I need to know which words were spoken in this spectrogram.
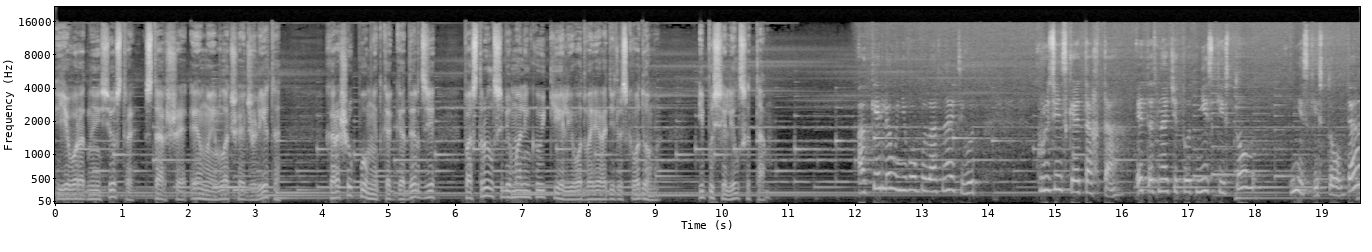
его родные сестры, старшая Эмма и младшая Джульетта, хорошо помнят, как Гадердзи построил себе маленькую келью во дворе родительского дома и поселился там. А келья у него была, знаете, вот грузинская тахта. Это значит вот низкий стол, низкий стол, да,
